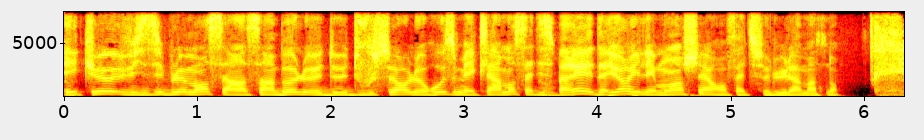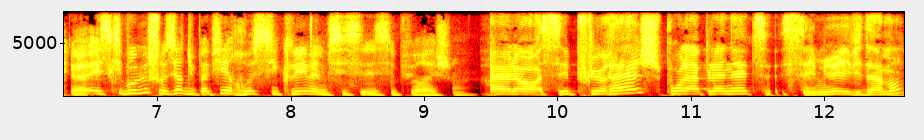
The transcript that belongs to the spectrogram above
et que visiblement c'est un symbole de douceur le rose, mais clairement ça disparaît. Et d'ailleurs, il est moins cher en fait celui-là maintenant. Euh, Est-ce qu'il vaut mieux choisir du papier recyclé, même si c'est plus rêche hein Alors, c'est plus rêche. Pour la planète, c'est mieux, évidemment.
